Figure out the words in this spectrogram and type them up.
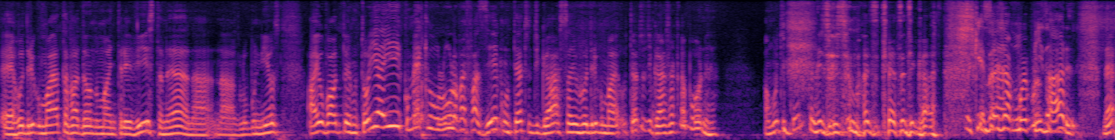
é, Rodrigo Maia estava dando uma entrevista né, na, na, Globo News. Aí o Valdo perguntou: e aí, como é que o Lula vai fazer com o teto de gasto? Aí o Rodrigo Maia: o teto de gasto já acabou, né? Há muito tempo que não existe mais o teto de gastos. Porque isso já foi para os ares. Né?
